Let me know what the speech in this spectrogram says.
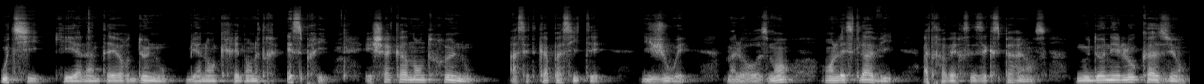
outil qui est à l'intérieur de nous, bien ancré dans notre esprit, et chacun d'entre nous a cette capacité d'y jouer. Malheureusement, on laisse la vie, à travers ses expériences, nous donner l'occasion,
